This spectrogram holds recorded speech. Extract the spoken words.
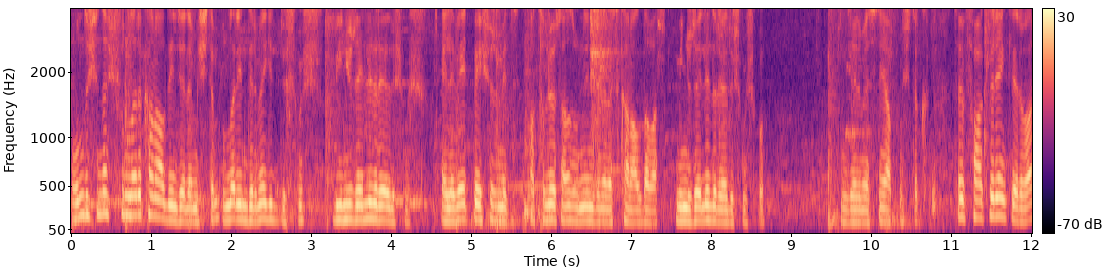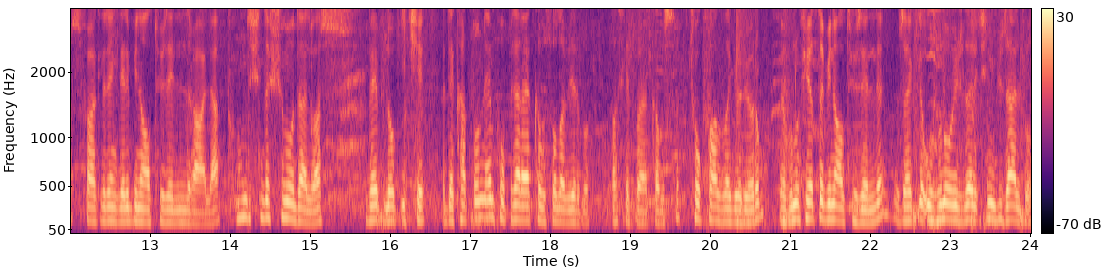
Onun dışında şunları kanalda incelemiştim. Bunlar indirime gid- düşmüş. 1150 liraya düşmüş. Elevate 500 mid. Hatırlıyorsanız bunun incelemesi kanalda var. 1150 liraya düşmüş bu incelemesini yapmıştık. Tabii farklı renkleri var. Farklı renkleri 1650 lira hala. Bunun dışında şu model var. Weblog 2. Decathlon'un en popüler ayakkabısı olabilir bu. Basketbol ayakkabısı. Çok fazla görüyorum. Ve bunun fiyatı da 1650. Özellikle uzun oyuncular için güzel bu.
